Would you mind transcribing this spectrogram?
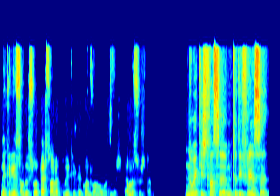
na criação da sua persona política quando vão a urnas. É uma sugestão. Não é que isto faça muita diferença,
